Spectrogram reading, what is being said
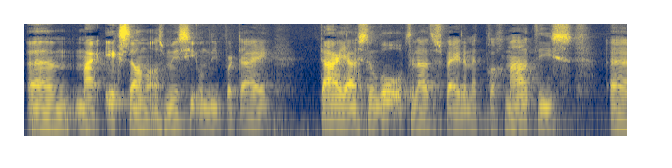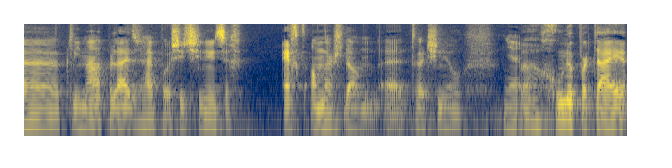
Ehm, maar ik stel me als missie om die partij daar juist een rol op te laten spelen met pragmatisch eh, klimaatbeleid. Dus hij positioneert zich echt anders dan eh, traditioneel Ja. eh, groene partijen.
